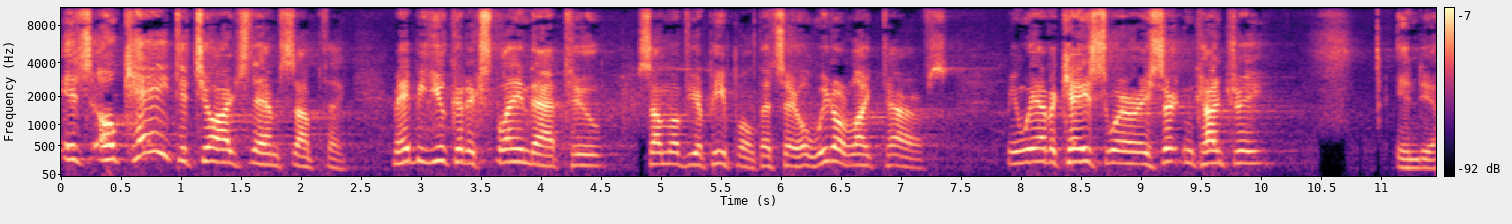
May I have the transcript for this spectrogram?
It's okay to charge them something. Maybe you could explain that to some of your people that say, oh, we don't like tariffs. I mean, we have a case where a certain country, India,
